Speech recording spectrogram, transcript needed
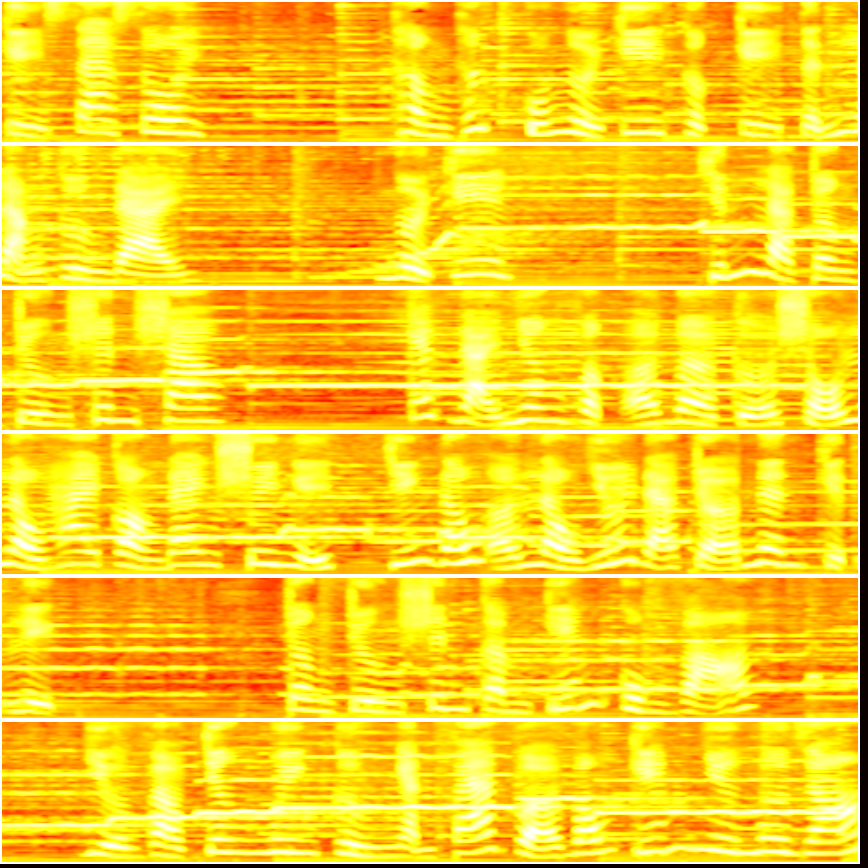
kỳ xa xôi. Thần thức của người kia cực kỳ tĩnh lặng cường đại. Người kia Chính là Trần Trường Sinh sao? Các đại nhân vật ở bờ cửa sổ lầu 2 còn đang suy nghĩ, Chiến đấu ở lầu dưới đã trở nên kịch liệt. Trần Trường Sinh cầm kiếm cùng võ. Dựa vào chân nguyên cường ngạnh phá vỡ bóng kiếm như mưa gió.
